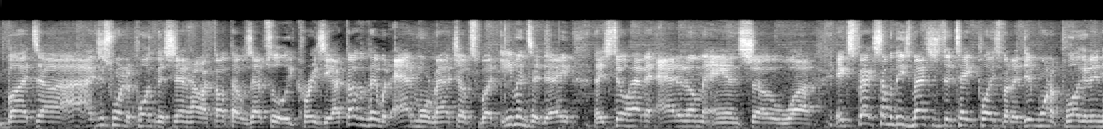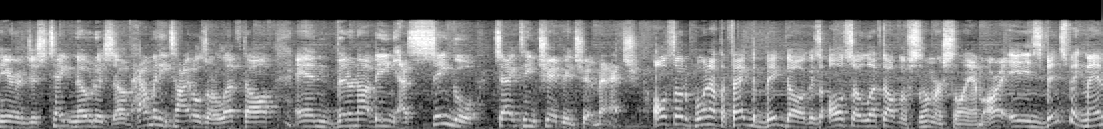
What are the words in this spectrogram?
but uh, I just wanted to plug this in how I thought that was absolutely crazy. I thought that they would add more matchups, but even today, they still haven't added them, and so uh, expect some of these matches to take place, but I did want to plug it in here and just take notice of how many titles are left off and there not being a single tag team championship match. Also, to point out the fact the Big Dog is also left off of SummerSlam. Alright, is Vince McMahon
